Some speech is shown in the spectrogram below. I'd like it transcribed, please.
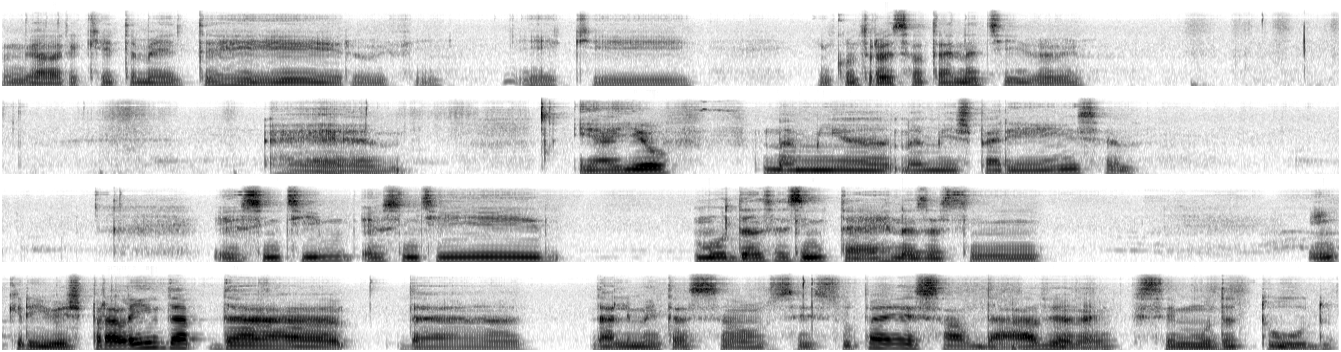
uma galera que também é de terreiro, enfim, e que encontrou essa alternativa, né? É, e aí eu, na minha, na minha experiência, eu senti, eu senti mudanças internas, assim, incríveis. Para além da, da, da, da alimentação ser super saudável, né? Que você muda tudo.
